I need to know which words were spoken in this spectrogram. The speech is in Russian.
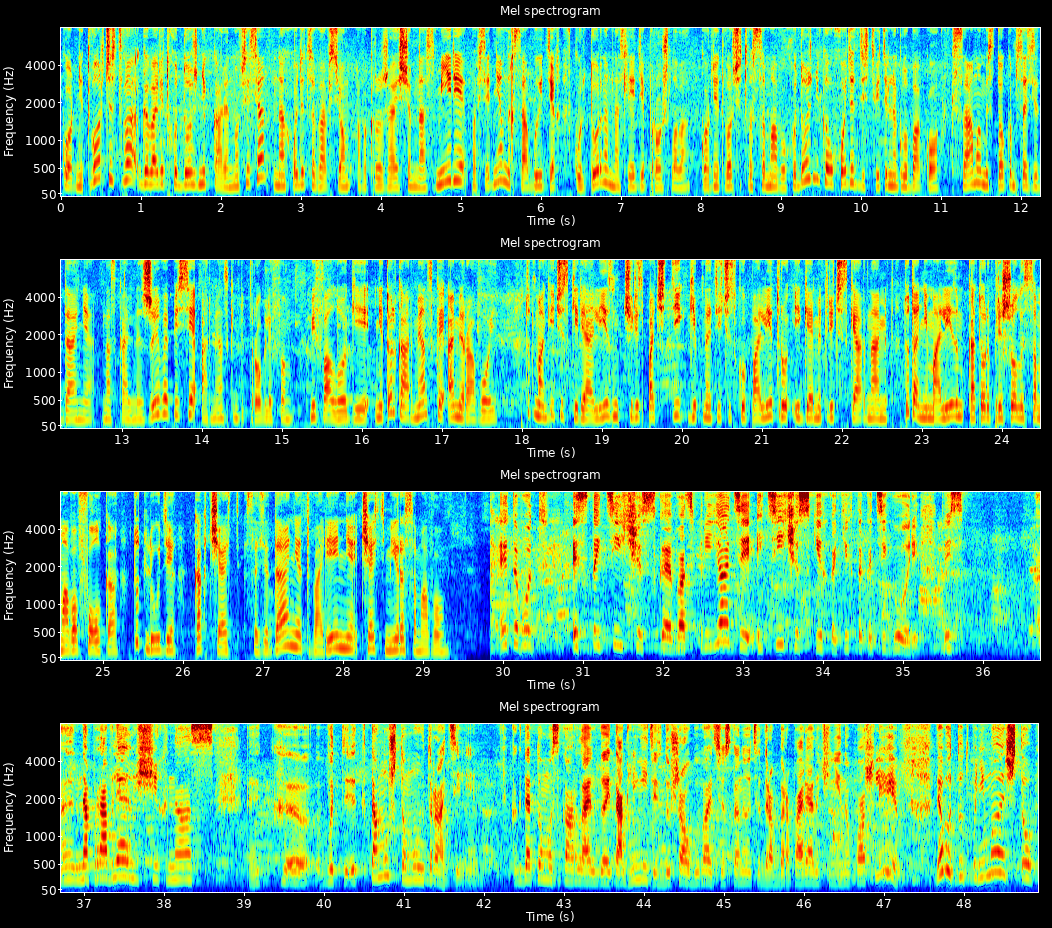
Корни творчества, говорит художник Карен Мовсисян, находятся во всем, в окружающем нас мире, повседневных событиях, в культурном наследии прошлого. Корни творчества самого художника уходят действительно глубоко, к самым истокам созидания, наскальной живописи, армянским петроглифам, мифологии, не только армянской, а мировой. Тут магический реализм через почти гипнотическую палитру и геометрический орнамент. Тут анимализм, который пришел из самого фолка. Тут люди, как часть созидания, творения, часть мира самого. Это вот эстетическое восприятие этических каких-то категорий, то есть направляющих нас э, к, вот, к тому, что мы утратили. Когда Томас Карлайл говорит, оглянитесь, душа убывает, все становится добропорядочнее, но пошлее, да, вот тут понимаешь, что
